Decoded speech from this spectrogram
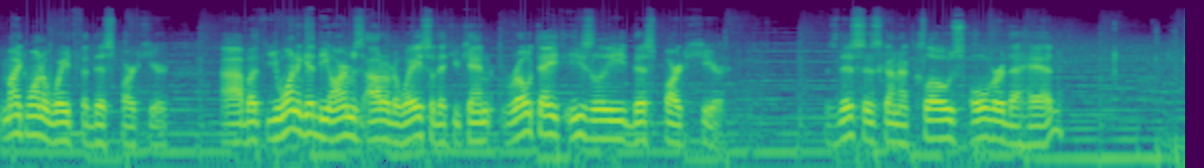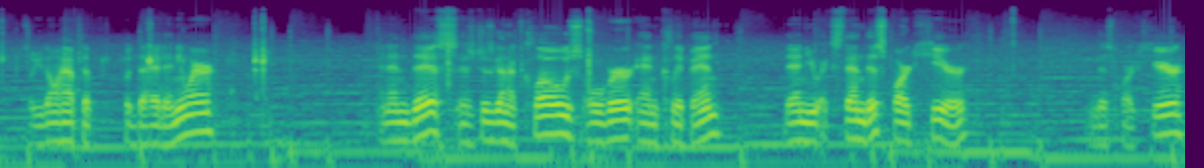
you might want to wait for this part here. Uh, but you want to get the arms out of the way so that you can rotate easily this part here. This is gonna close over the head so you don't have to put the head anywhere and then this is just gonna close over and clip in. Then you extend this part here this part here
